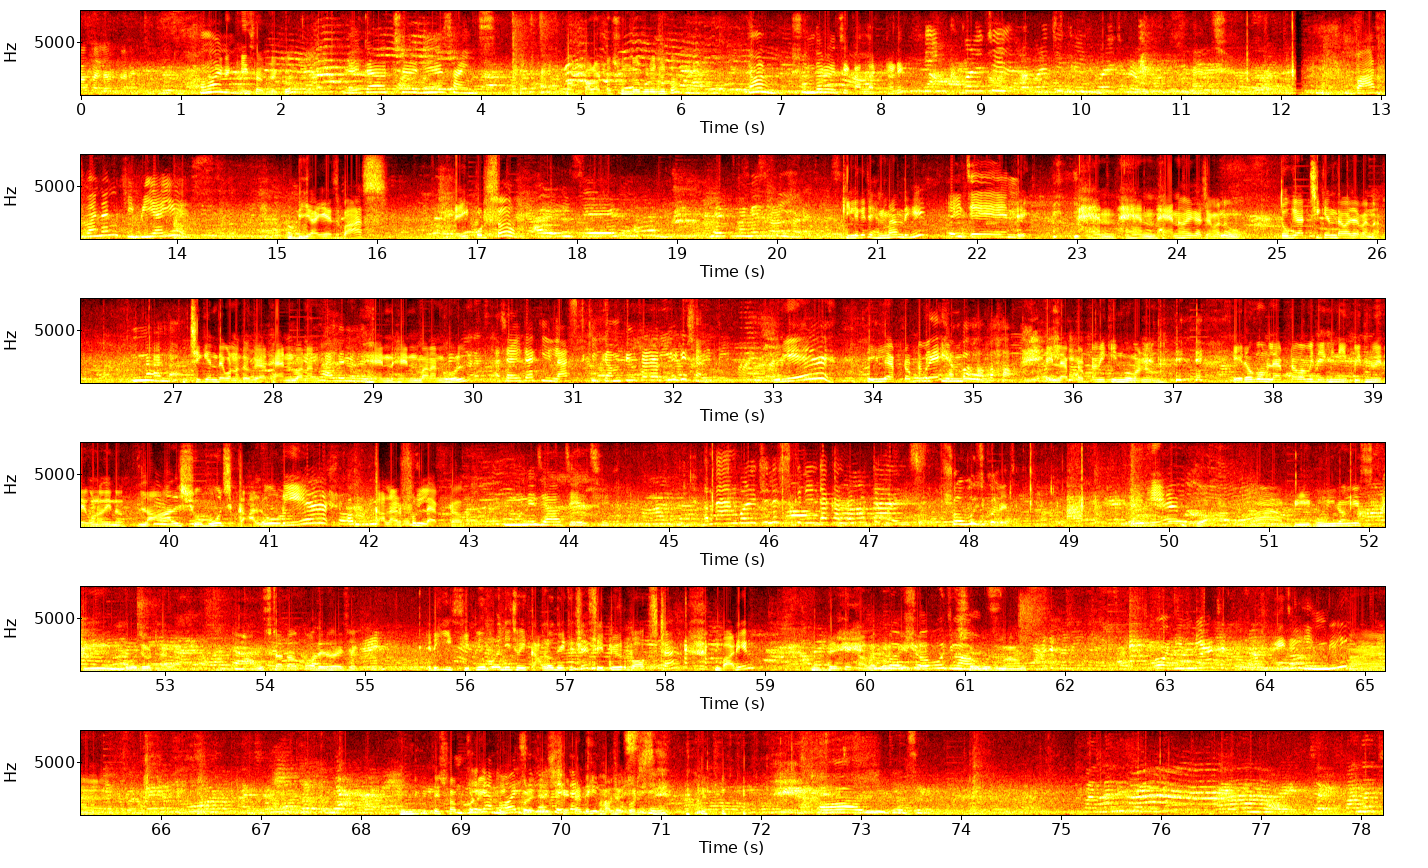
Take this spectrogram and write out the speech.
আমার এটা কি সাবজেক্ট এটা হচ্ছে গিয়ে সায়েন্স কালারটা সুন্দর করেছে তো? হ্যাঁ। সুন্দর হয়েছে কালারটা রে। আচ্ছা। বাস বানান কি বিআইএস বিআইএস বাস? এই করছ? আর এই যে হেড মানে কি লিখেছে হ্যান দেখি এই যে হ্যান হ্যান হ্যান হয়ে গেছে মানু। তোকে আর চিকেন দেওয়া যাবে না। না না। চিকেন দেবো না তোকে আর। হ্যান বানান হ্যান হ্যান বানান ভুল। আচ্ছা এটা কি লাস্ট কি কম্পিউটার অ্যাপ্লিকেশন ইয়ে এই ল্যাপটপটা আমি কিনবো। এই ল্যাপটপটা আমি কিনবো মানু। এরকম ল্যাপটপ আমি দেখিনি পৃথিবীতে কোনোদিনও। লাল সবুজ কালো ইয়ে কালারফুল ল্যাপটপ মনে যা চেয়েছে। ম্যাম বলেছিল স্ক্রিনটা কালার করতে পারিস? সবুজ করেছে। বেগুনি রঙের স্ক্রিন বোঝো ঠেলা মাউসটা তাও কদের হয়েছে একটু এটা কি সিপিইউ করে দিয়েছে ওই কালো দেখেছে সিপিউর বক্সটা বাড়ির দেখে কালো করে দিয়েছে। সবুজ। সবুজ মাউস ও হিন্দি আছে তো এই যে হিন্দি হ্যাঁ হিন্দিতে সব করে ঠিক করেছে সেটা সেটাতেই ভালো করছে। ও লিখেছে Good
